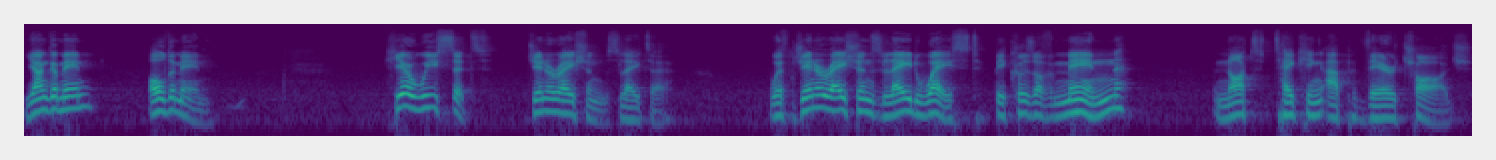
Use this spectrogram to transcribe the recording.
younger men, older men. Here we sit, generations later, with generations laid waste because of men not taking up their charge.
